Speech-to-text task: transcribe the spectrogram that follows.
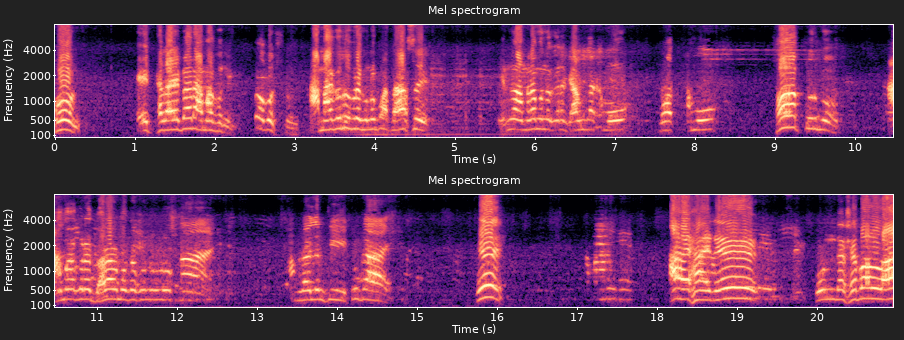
শোন এই ফ্লাইওভার আমাগরে অবশ্যই। আমাগের উপরে কোনো কথা আছে? কিন্তু আমরা মনে করে গামলা খামো মদ খামো সব করব। আমাগরে ধরার মতো কোনো লোক নাই। আমরা হইলাম কি টুকাই? এ আয় হায় রে কোন দেশে বললা?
